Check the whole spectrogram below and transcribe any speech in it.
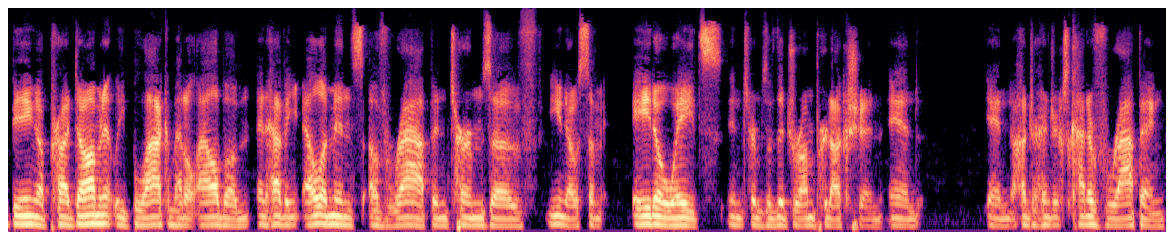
being a predominantly black metal album and having elements of rap in terms of you know some 808s in terms of the drum production and and Hunter Hendrix kind of rapping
